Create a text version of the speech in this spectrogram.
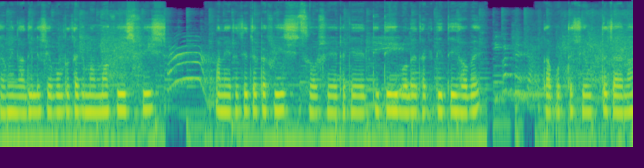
আমি না দিলে সে বলতে থাকে, মাম্মা ফিশ ফিশ মানে এটা যেহেতু একটা ফিশ সো সে এটাকে দিতেই বলে, তাকে দিতেই হবে। তারপর তো সে উঠতে চায় না।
